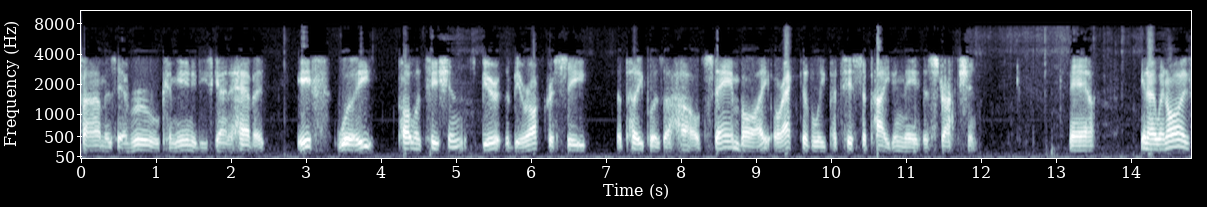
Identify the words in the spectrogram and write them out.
farmers, our rural communities going to have it if we, politicians, the bureaucracy, the people as a whole stand by or actively participate in their destruction. Now, you know, when I've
